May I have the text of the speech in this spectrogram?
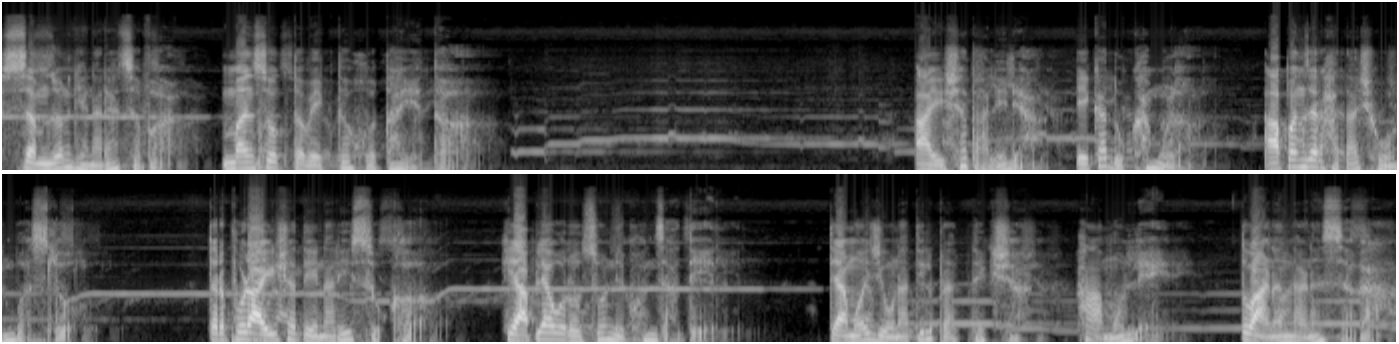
समजून घेणाऱ्या जवळ मनसोक्त व्यक्त होता येत. आयुष्यात आलेल्या एका दुःखामुळं आपण जर हताश होऊन बसलो तर पुढं आयुष्यात येणारी सुख ही आपल्यावर ओसून निघून जातील. त्यामुळे जीवनातील प्रत्यक्ष हा अमूल्य आहे. तो आनंदानं सगळा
